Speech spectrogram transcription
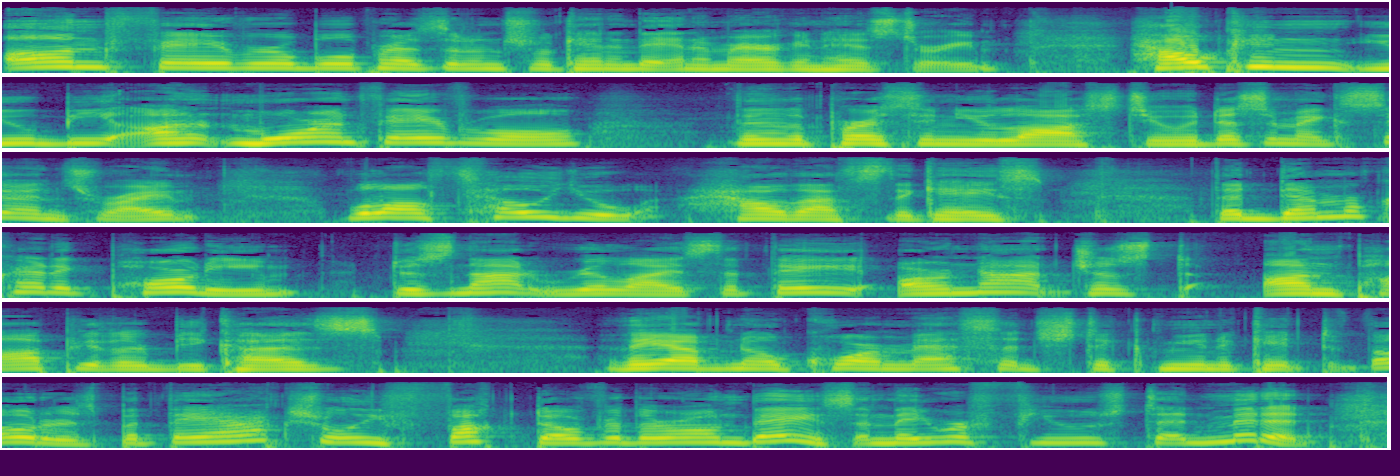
unfavorable presidential candidate in American history? How can you be un- more unfavorable than the person you lost to. It doesn't make sense, right? Well, I'll tell you how that's the case. The Democratic Party does not realize that they are not just unpopular because they have no core message to communicate to voters, but they actually fucked over their own base and they refuse to admit it.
